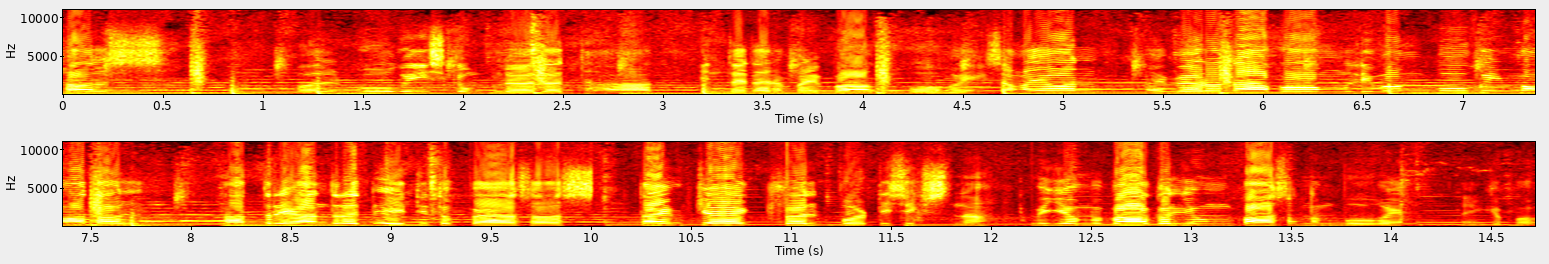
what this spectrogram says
tolls. All bookings completed at hintay tayo ng panibagong booking. Sa ngayon, ay meron na akong limang booking mga tol at 382 pesos. Time check, 12.46 na. Medyo mabagal yung pasok ng booking. Thank you po.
